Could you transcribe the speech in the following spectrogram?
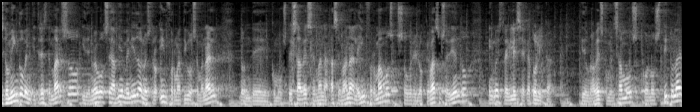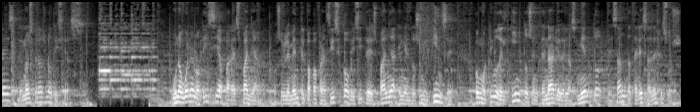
Es domingo 23 de marzo y de nuevo sea bienvenido a nuestro informativo semanal, donde, como usted sabe, semana a semana le informamos sobre lo que va sucediendo en nuestra Iglesia Católica. Y de una vez comenzamos con los titulares de nuestras noticias. Una buena noticia para España. Posiblemente el Papa Francisco visite España en el 2015 con motivo del quinto centenario del nacimiento de Santa Teresa de Jesús.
